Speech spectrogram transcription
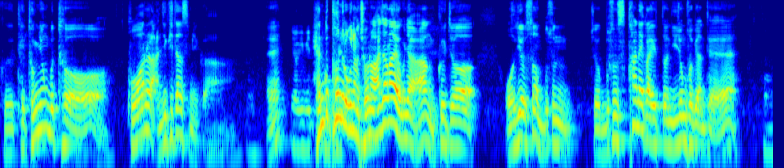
그 대통령부터 보안을 안 지키지 않습니까? 예? 여기 밑에 핸드폰으로 그냥 전화하잖아요. 그냥 그 저 어디였어 무슨 저 무슨 스탄에 가 있던 이종섭이한테 어.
